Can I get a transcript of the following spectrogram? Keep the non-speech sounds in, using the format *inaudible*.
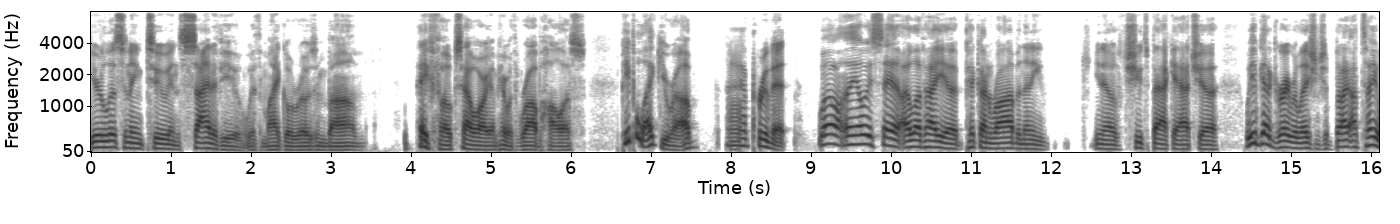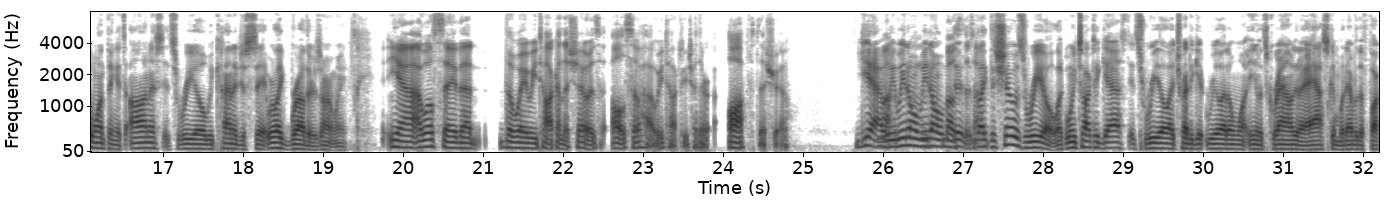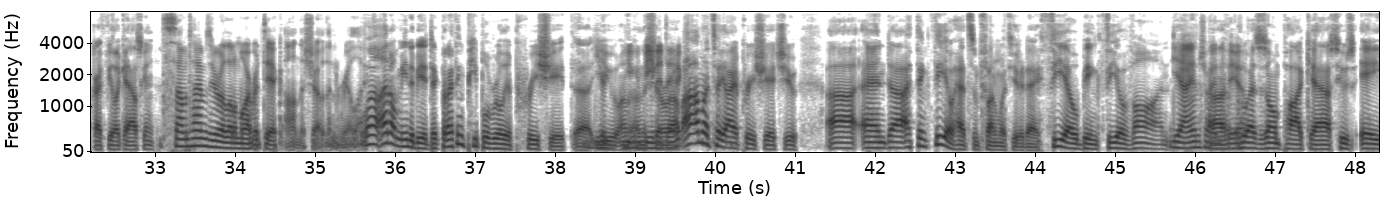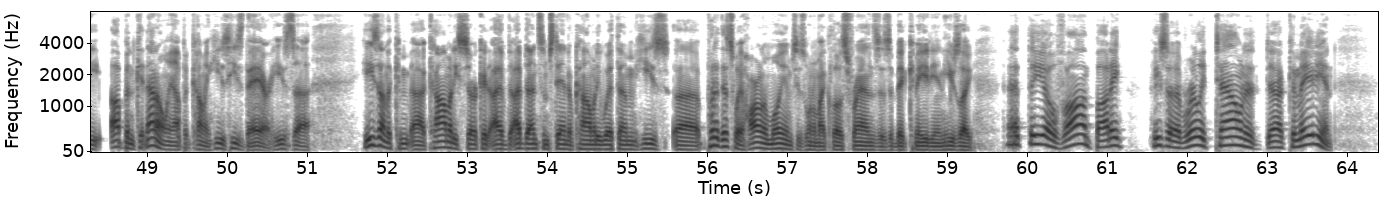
You're listening to Inside of You with Michael Rosenbaum. Hey, folks, how are you? I'm here with Rob Holysz. People like you, Rob. Uh, prove it. Well, they always say, I love how you pick on Rob and then he, you know, shoots back at you. We've got a great relationship, but I, I'll tell you one thing: it's honest, it's real. We kind of just say we're like brothers, aren't we? Yeah, I will say that the way we talk on the show is also how we talk to each other off the show. Yeah, Mo- we, we don't we don't most of the- the like the show's real. Like when we talk to guests, it's real. I try to get real. I don't want you know it's grounded. I ask them whatever the fuck I feel like asking. Sometimes you're a little more of a dick on the show than in real life. Well, I don't mean to be a dick, but I think people really appreciate uh, you on, you on the being show. a dick? Rob. I'm going to tell you, I appreciate you, uh, and uh, I think Theo had some fun with you today. Theo being Theo Von, Yeah, I enjoyed uh, Theo. who has his own podcast. Who's a up and not only up and coming, he's he's there. He's uh, he's on the com- uh, comedy circuit. I've I've done some stand up comedy with him. He's uh, put it this way: Harland Williams, who's one of my close friends, is a big comedian. He was like, "That Theo Von, buddy. He's a really talented uh, comedian."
